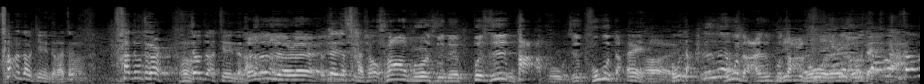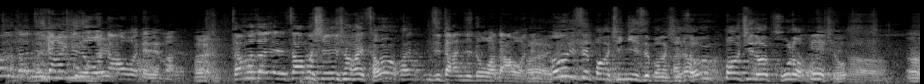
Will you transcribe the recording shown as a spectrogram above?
长着进去了，这他就这个就这进去了。这是这嘞，这就插手。长坡说的不是大坡，是铺大。哎，铺大，铺大是不大坡的。咱们咱们咱家你都打我的了嘛？哎，咱们这咱们新小孩早要换，你打你都我打我的。我是帮起，你是帮起，都帮起都铺了。别球。嗯，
